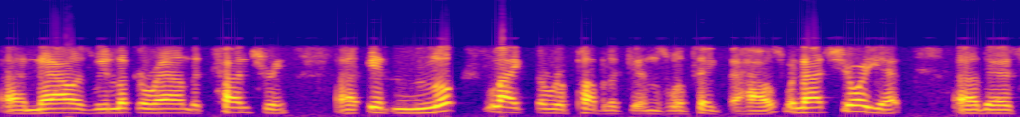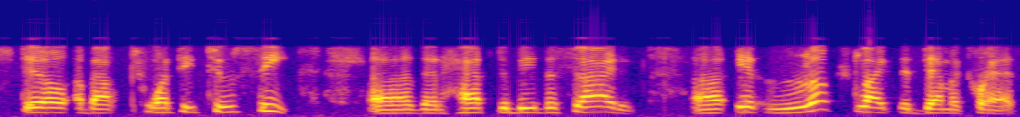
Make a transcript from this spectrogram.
Uh, now, as we look around the country, uh, it looks like the Republicans will take the House. We're not sure yet. Uh, there's still about 22 seats uh, that have to be decided. Uh, it looks like the Democrats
